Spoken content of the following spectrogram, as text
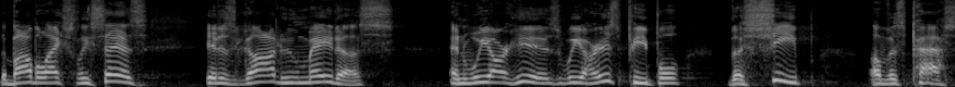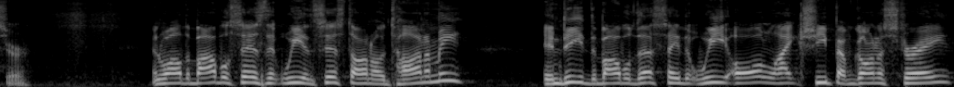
The Bible actually says it is God who made us, and we are His, we are His people, the sheep of His pasture. And while the Bible says that we insist on autonomy, indeed, the Bible does say that we all, like sheep, have gone astray.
